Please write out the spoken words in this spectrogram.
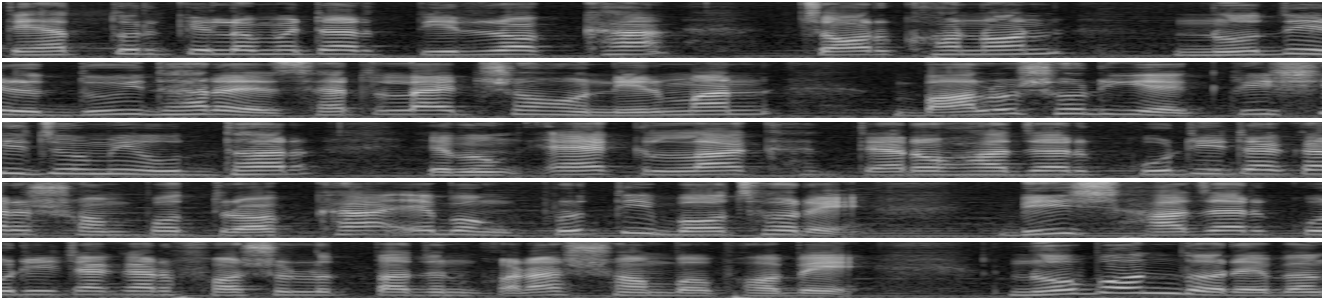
তেহাত্তর কিলোমিটার তীর রক্ষা, চর খনন, নদীর দুই ধারে স্যাটেলাইট সহ নির্মাণ, বালু সরিয়ে কৃষি জমি উদ্ধার এবং এক লাখ তেরো হাজার কোটি টাকার সম্পদ রক্ষা এবং প্রতি বছরে বিশ হাজার কোটি টাকার ফসল উৎপাদন করা সম্ভব হবে। নৌবন্দর এবং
